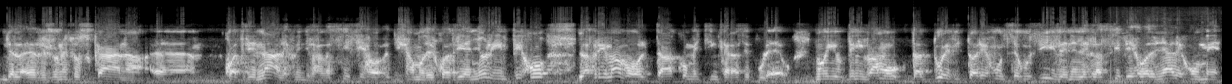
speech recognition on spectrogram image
della regione toscana eh, quadriennale, quindi la classifica diciamo, del quadriennio olimpico, la prima volta come Team Karate Puleo. Noi venivamo da due vittorie consecutive nelle classifiche quadriennali come,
